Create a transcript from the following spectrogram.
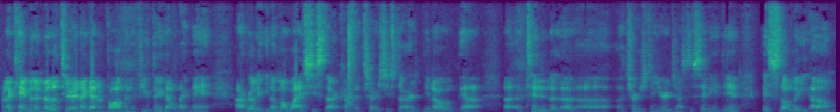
when I came in the military and I got involved in a few things, I was like, man, I really, you know, my wife, she started coming to church. She started, you know, uh, uh, attending a, a, a, a church here in Junction City, and then it slowly um,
